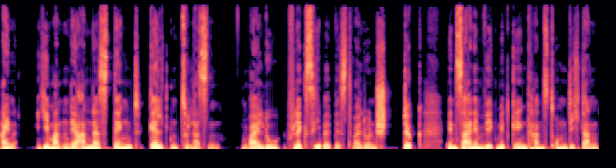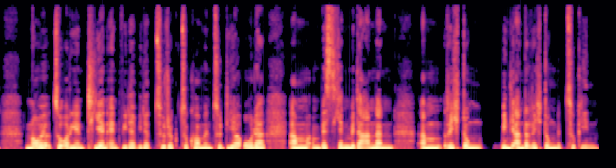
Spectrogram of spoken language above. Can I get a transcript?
ein jemanden, der anders denkt, gelten zu lassen, weil du flexibel bist, weil du ein Stück in seinem Weg mitgehen kannst, um dich dann neu zu orientieren, entweder wieder zurückzukommen zu dir oder ähm, ein bisschen mit der anderen ähm, Richtung, in die andere Richtung mitzugehen.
